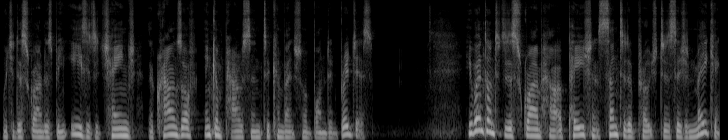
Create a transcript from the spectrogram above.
which are described as being easy to change the crowns off in comparison to conventional bonded bridges. He went on to describe how a patient centered approach to decision making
